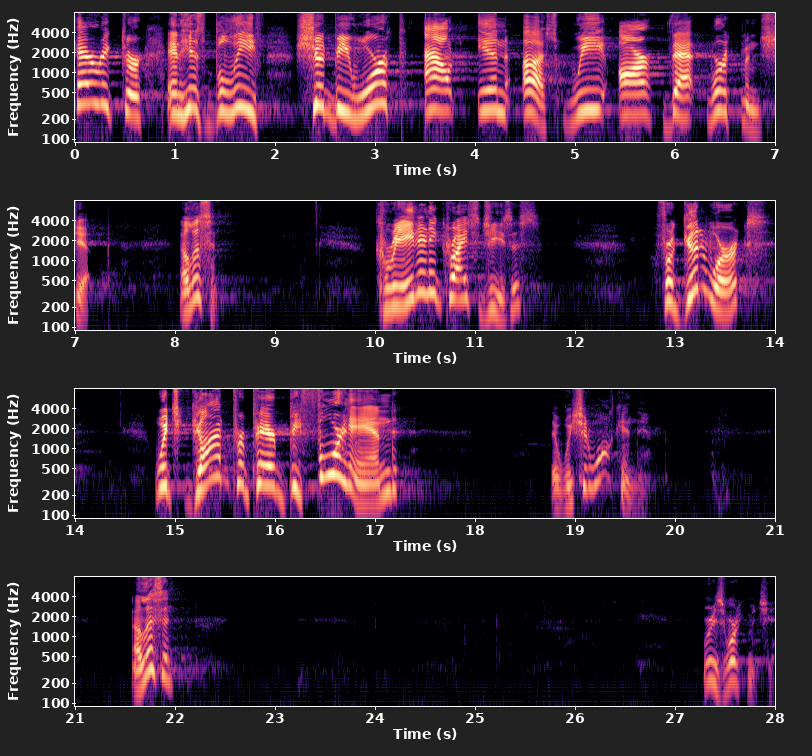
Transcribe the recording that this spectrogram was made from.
character and his belief should be worked out in us. We are that workmanship. Now, listen created in Christ Jesus for good works, which God prepared beforehand that we should walk in them. Now, listen. We're his workmanship.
